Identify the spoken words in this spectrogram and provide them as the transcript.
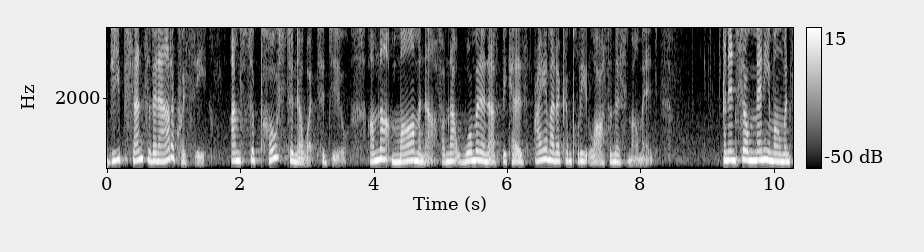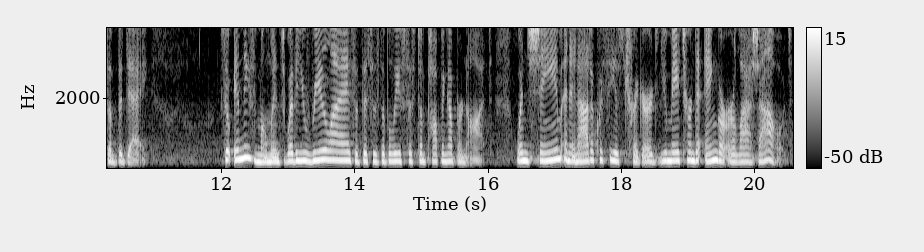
deep sense of inadequacy. I'm supposed to know what to do. I'm not mom enough. I'm not woman enough because I am at a complete loss in this moment. And in so many moments of the day. So, in these moments, whether you realize that this is the belief system popping up or not, when shame and inadequacy is triggered, you may turn to anger or lash out.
